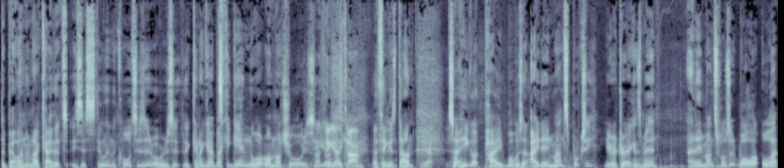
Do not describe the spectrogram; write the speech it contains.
de Belin and okay, that's is it still in the courts? Is it or is it going to go back again? Or I'm not sure. Is I it- think it's done. I think it's done. Yeah. So he got paid. What was it? 18 months, Brooksy. You're a Dragons man. 18 months was it? While all that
